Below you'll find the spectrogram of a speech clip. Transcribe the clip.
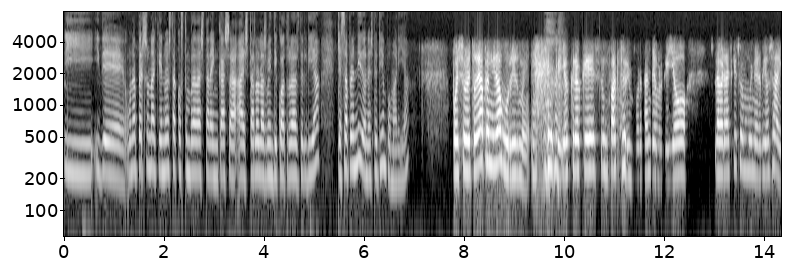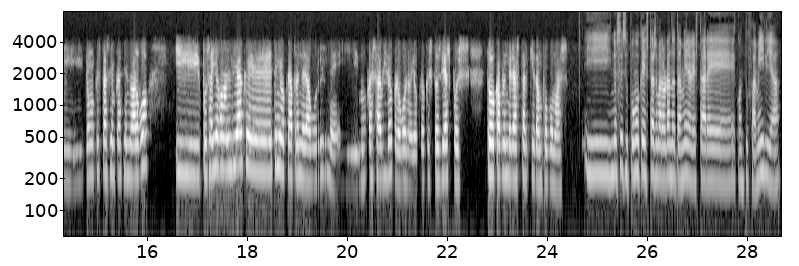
Y, y, de una persona que no está acostumbrada a estar en casa, a estarlo las 24 horas del día, ¿qué has aprendido en este tiempo, María? Pues sobre todo he aprendido a aburrirme, que yo creo que es un factor importante porque yo la verdad es que soy muy nerviosa y tengo que estar siempre haciendo algo y pues ha llegado el día que he tenido que aprender a aburrirme y nunca he sabido, pero bueno, yo creo que estos días pues tengo que aprender a estar quieta un poco más. Y no sé, supongo que estás valorando también el estar eh, con tu familia.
